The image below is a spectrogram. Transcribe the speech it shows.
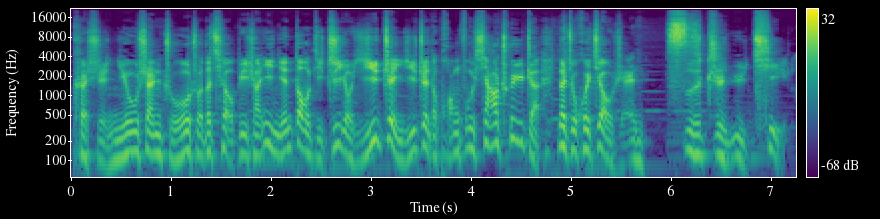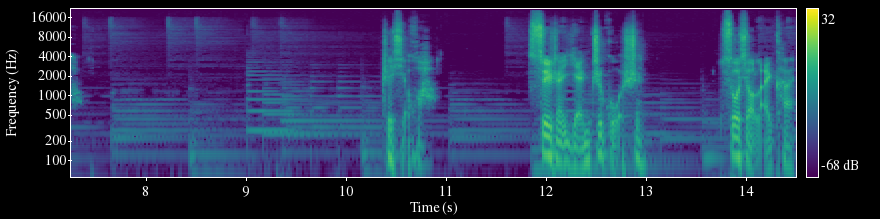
可是牛山灼灼的峭壁上，一年到底只有一阵一阵的狂风瞎吹着，那就会叫人思之欲泣了。这些话虽然言之过深，缩小来看，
